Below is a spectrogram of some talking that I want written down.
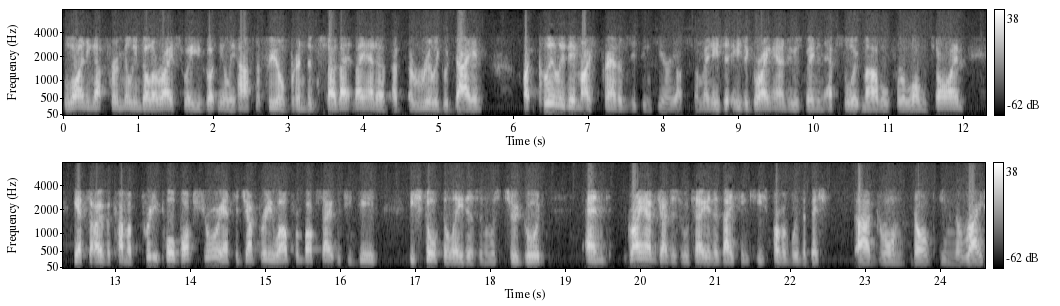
lining up for a million dollar race where you've got nearly half the field, Brendan. So they, they had a, a, a really good day. And uh, clearly they're most proud of Zipping Curios. I mean, he's a, he's a greyhound who has been an absolute marvel for a long time. He had to overcome a pretty poor box draw. He had to jump pretty well from box eight, which he did. He stalked the leaders and was too good. And greyhound judges will tell you that they think he's probably the best uh, drawn dog in the race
